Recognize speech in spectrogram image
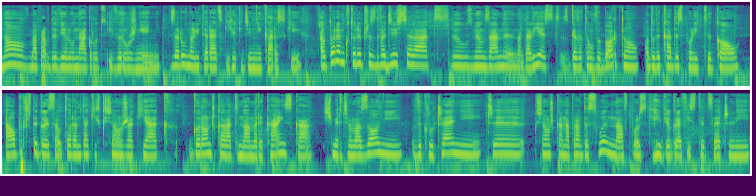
no naprawdę wielu nagród i wyróżnień, zarówno literackich, jak i dziennikarskich. Autorem, który przez 20 lat był związany, nadal jest, z Gazetą Wyborczą, od dekady z polityką, a oprócz tego jest autorem takich książek jak Gorączka latynoamerykańska, Śmierć w Amazonii, Wykluczeni, czy książka naprawdę słynna w polskiej biografistyce, czyli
